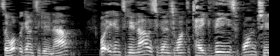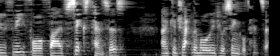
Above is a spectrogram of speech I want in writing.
So what we're going to do now, what you're going to do now is you're going to want to take these 1, 2, 3, 4, 5, 6 tensors and contract them all into a single tensor.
